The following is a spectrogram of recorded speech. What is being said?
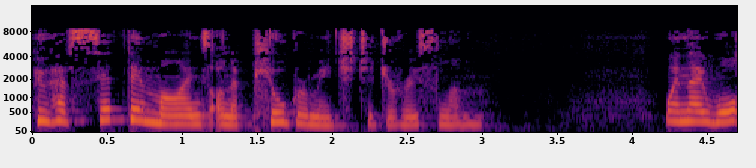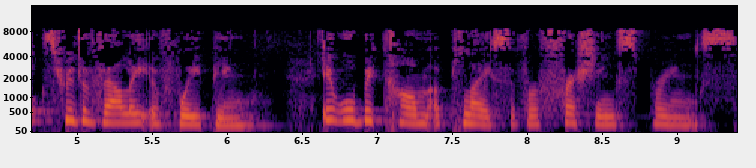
who have set their minds on a pilgrimage to Jerusalem. When they walk through the valley of weeping, it will become a place of refreshing springs.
